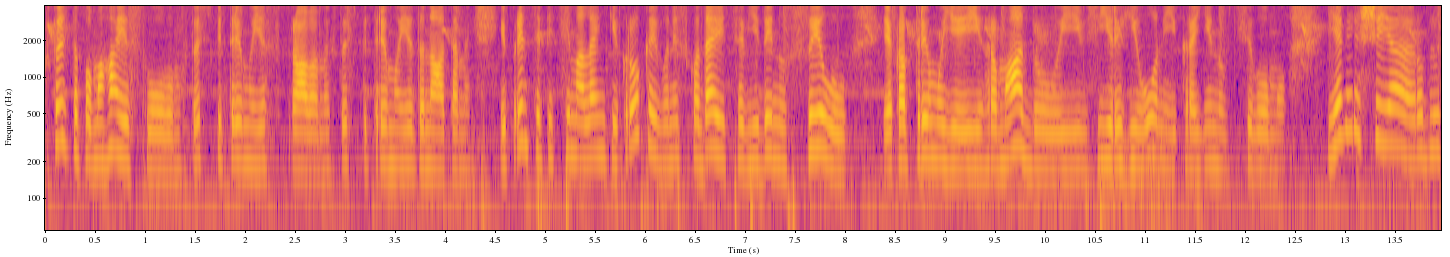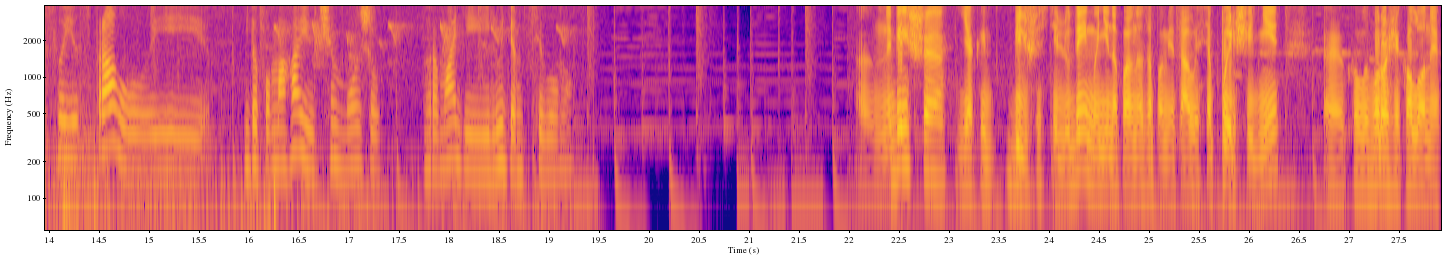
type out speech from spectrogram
Хтось допомагає словом, хтось підтримує справами, хтось підтримує донатами. І в принципі ці маленькі кроки вони складаються в єдину силу, яка втримує і громаду, і і регіон, і країну в цілому. Я вірю, що я роблю свою справу і допомагаю чим можу громаді і людям в цілому. Е, Найбільше, як і більшості людей, мені напевно запам'яталися перші дні, е, коли ворожі колони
